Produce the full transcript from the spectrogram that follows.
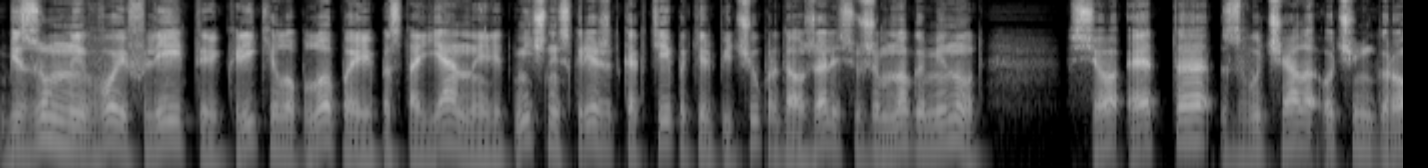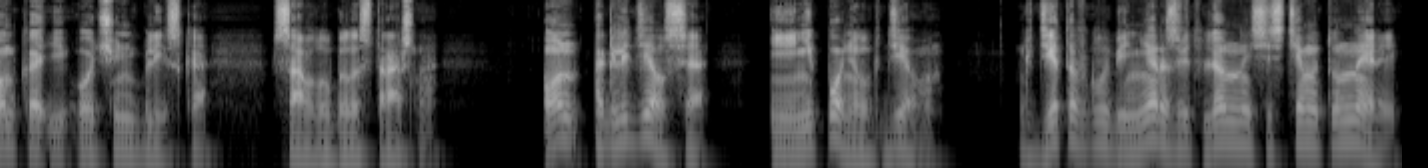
Безумный вой флейты, крики лоп-лопа и постоянный ритмичный скрежет когтей по кирпичу продолжались уже много минут. Все это звучало очень громко и очень близко. Савлу было страшно. Он огляделся и не понял, где он. Где-то в глубине разветвленной системы туннелей.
